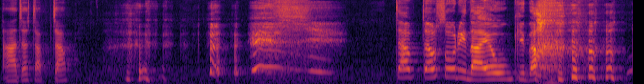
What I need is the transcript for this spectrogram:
나죠 짭짭. 짭짭 소리 나요 웃기다.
